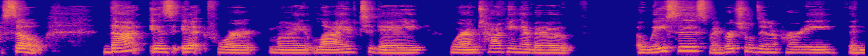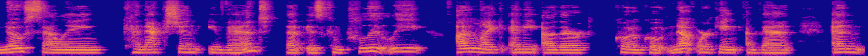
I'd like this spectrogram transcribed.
So that is it for my live today, where I'm talking about Oasis, my virtual dinner party, the no selling connection event that is completely unlike any other quote unquote networking event. And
